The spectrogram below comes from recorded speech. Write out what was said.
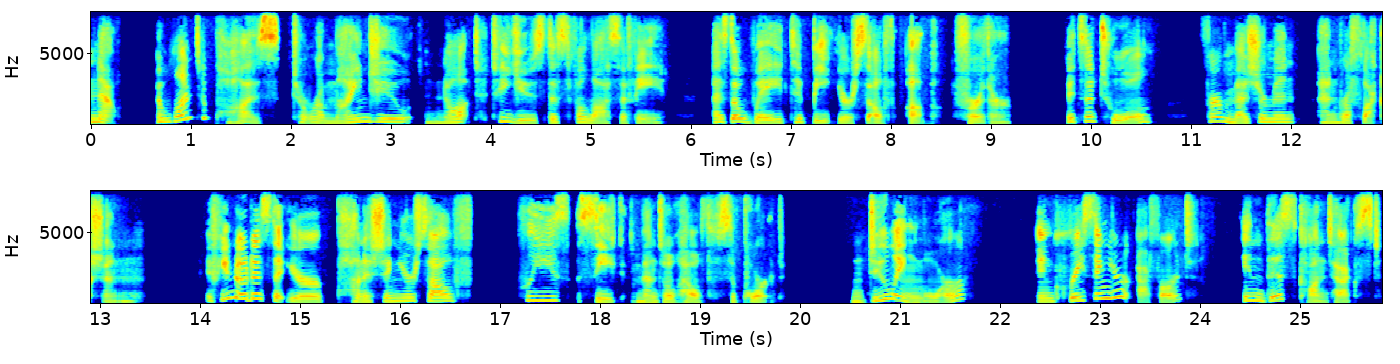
Now, I want to pause to remind you not to use this philosophy as a way to beat yourself up further. It's a tool for measurement and reflection. If you notice that you're punishing yourself, please seek mental health support. Doing more, increasing your effort in this context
